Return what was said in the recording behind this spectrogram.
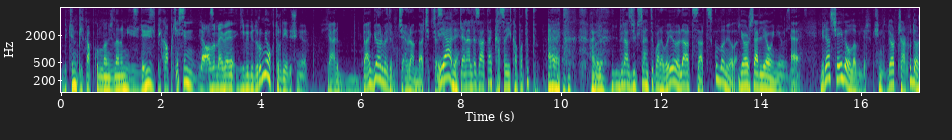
bütün pikap kullanıcılarının %100 pikap kesin lazım eve gibi bir durum yoktur diye düşünüyorum. Yani ben görmedim çevremde açıkçası. Yani. Genelde zaten kasayı kapatıp Evet. Böyle biraz yükseltip arabayı öyle artist artist kullanıyorlar. görselliğe oynuyoruz. Evet. Biraz şey de olabilir. Şimdi 4x4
